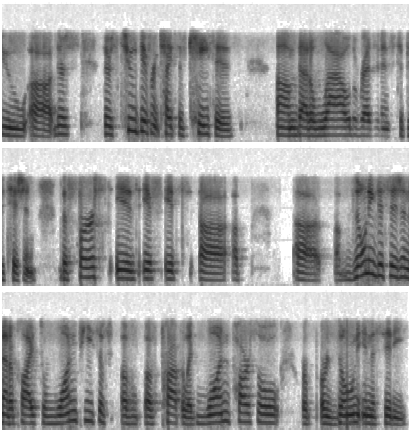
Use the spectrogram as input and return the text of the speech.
to uh, there's there's two different types of cases um, that allow the residents to petition. The first is if it's uh, a, uh, a, zoning decision that applies to one piece of, of, of property, like one parcel or, or zone in the city,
